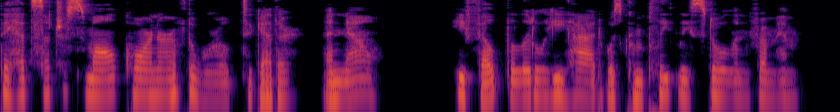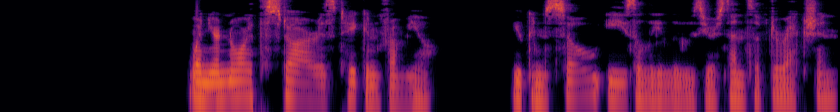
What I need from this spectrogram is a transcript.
They had such a small corner of the world together, and now he felt the little he had was completely stolen from him. When your North Star is taken from you, you can so easily lose your sense of direction.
